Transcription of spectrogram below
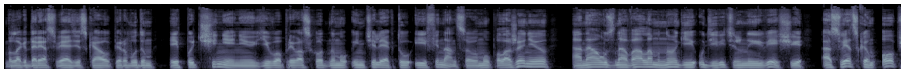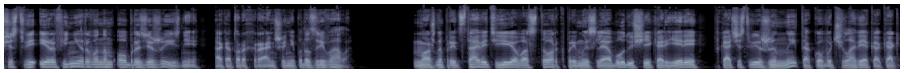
благодаря связи с Каупервудом и подчинению его превосходному интеллекту и финансовому положению, она узнавала многие удивительные вещи о светском обществе и рафинированном образе жизни, о которых раньше не подозревала. Можно представить ее восторг при мысли о будущей карьере в качестве жены такого человека, как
